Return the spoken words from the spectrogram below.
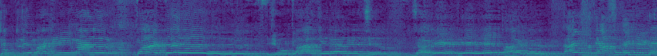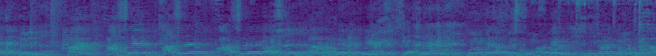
दुखली माझी मान पाट असं असं असं असं हा बरोबर आहे. जास्त नको तू नको जास्त शिकू मला बोल तू एवढा कमर मोठा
